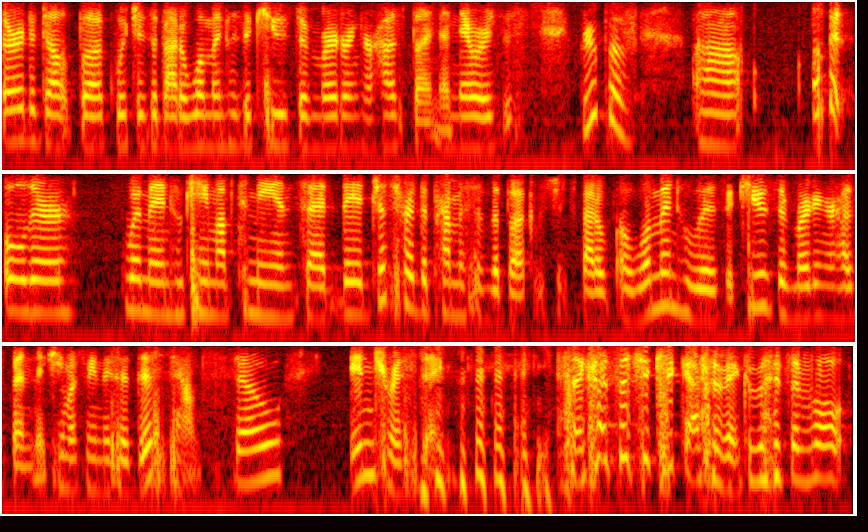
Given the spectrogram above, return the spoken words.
third adult book, which is about a woman who's accused of murdering her husband. And there was this group of uh, a little bit older women who came up to me and said they had just heard the premise of the book. It was just about a, a woman who was accused of murdering her husband. They came up to me and they said, "This sounds so interesting," yeah. and I got such a kick out of it because I said, "Well,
